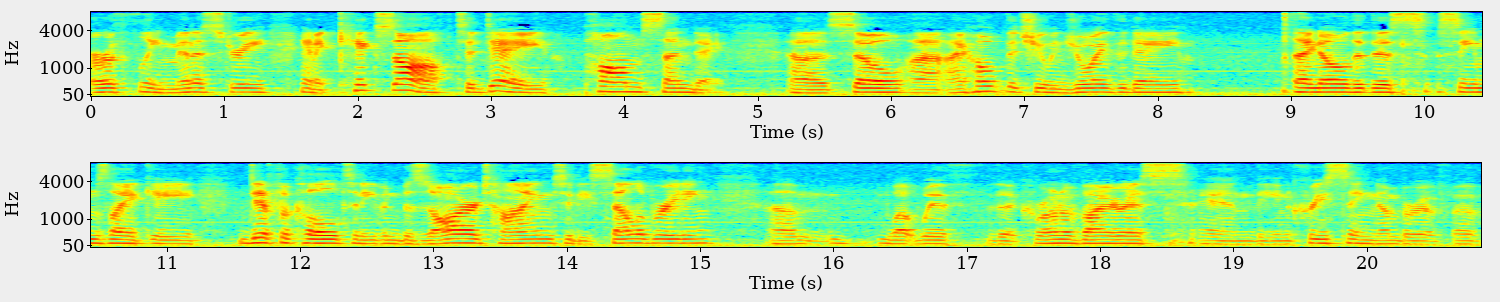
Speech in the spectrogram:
earthly ministry, and it kicks off today, Palm Sunday. Uh, so uh, I hope that you enjoyed the day. I know that this seems like a difficult and even bizarre time to be celebrating, um, what with the coronavirus and the increasing number of, of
